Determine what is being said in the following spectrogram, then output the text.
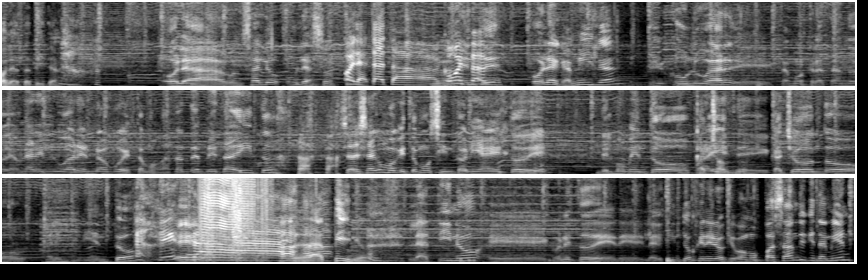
Hola, Tatita. Hola Gonzalo, hola Sofi. Hola Tata, ¿cómo estás? Hola Camila, te dejo un lugar, eh, estamos tratando de aunar en lugares, ¿no? Porque estamos bastante apretaditos. ya, ya como que tomó sintonía esto de, del momento por Cachondo. ahí este cachondo, calenturiento. Eh, Latino. latino, eh, con esto de, de los distintos géneros que vamos pasando y que también,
